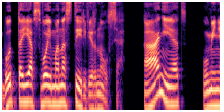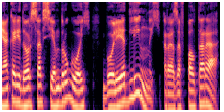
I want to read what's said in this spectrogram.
будто я в свой монастырь вернулся. А нет, у меня коридор совсем другой, более длинный, раза в полтора,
